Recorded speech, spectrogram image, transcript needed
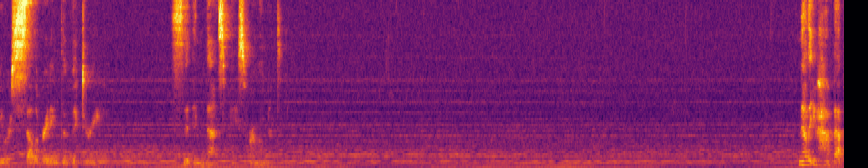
You are celebrating the victory. Sit in that space for a moment. Now that you have that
